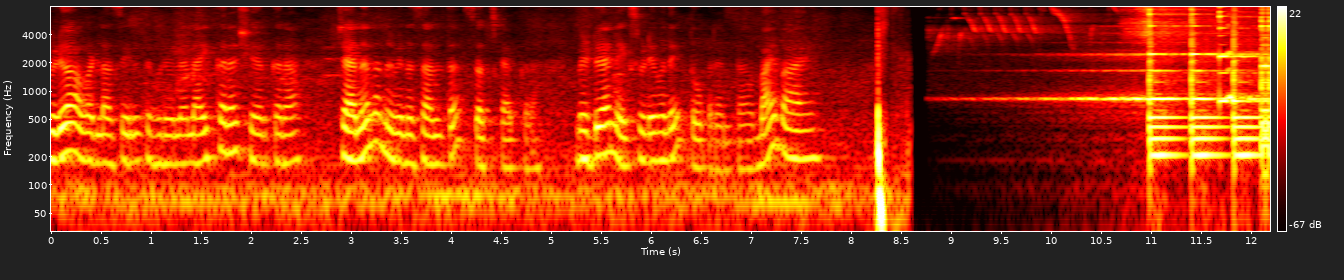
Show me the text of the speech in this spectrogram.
व्हिडिओ आवडला असेल तर व्हिडिओला लाईक करा शेअर करा. चॅनलला नवीन असाल तर सबस्क्राईब करा. भेटूया नेक्स्ट व्हिडिओमध्ये तोपर्यंत बाय बाय thank you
